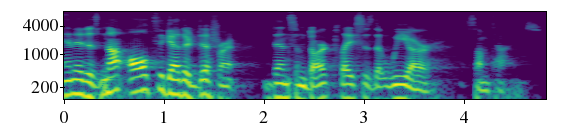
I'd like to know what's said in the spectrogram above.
And it is not altogether different than some dark places that we are sometimes.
